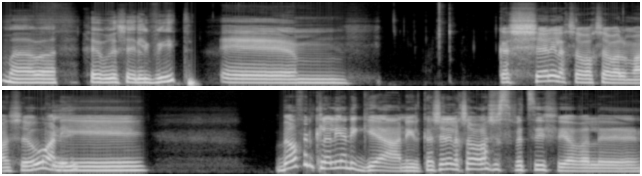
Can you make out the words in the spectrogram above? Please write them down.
מהחבר'ה שליווית? אה, קשה לי לחשוב עכשיו על משהו, אוקיי. אני... באופן כללי אני גאה, אני, קשה לי לחשוב על משהו ספציפי, אבל... אה,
